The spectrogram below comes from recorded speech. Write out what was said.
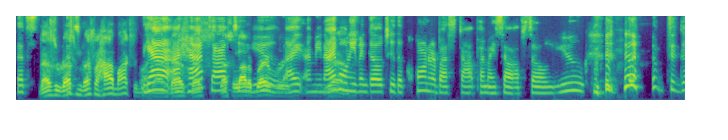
That's that's that's That's- that's a high moxie, my yeah, guy. I That's hats that's off that's a to lot of you. bravery. I I mean, I won't even go to the corner bus stop by myself. So you to do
